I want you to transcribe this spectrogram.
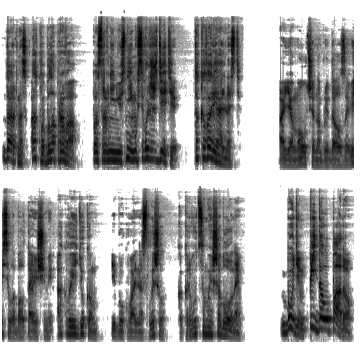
Даркнесс, Аква была права. По сравнению с ней мы всего лишь дети. Такова реальность. А я молча наблюдал за весело болтающими Аква и Дюком и буквально слышал, как рвутся мои шаблоны. «Будем пить до упаду!»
